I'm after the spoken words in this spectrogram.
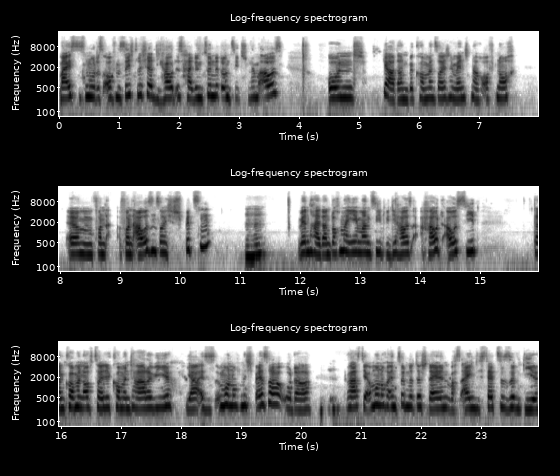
meistens nur das Offensichtliche, die Haut ist halt entzündet und sieht schlimm aus. Und ja, dann bekommen solche Menschen auch oft noch ähm, von, von außen solche Spitzen. Mhm wenn halt dann doch mal jemand sieht, wie die Haut aussieht, dann kommen oft solche Kommentare wie, ja, es ist immer noch nicht besser oder du hast ja immer noch entzündete Stellen, was eigentlich Sätze sind, die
